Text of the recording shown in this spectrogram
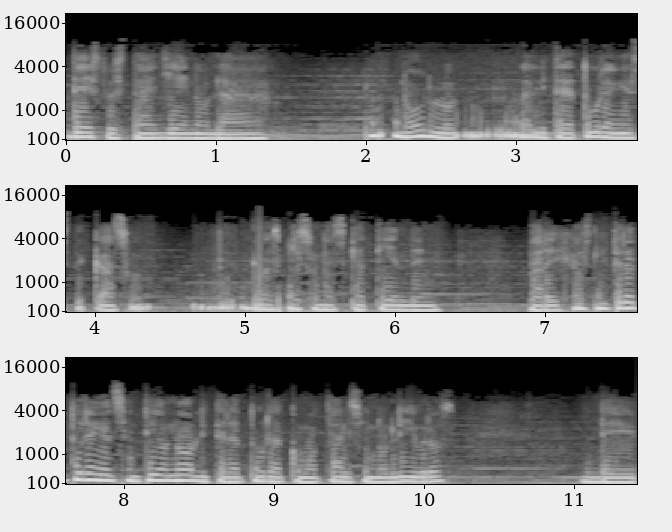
de esto está lleno la, ¿no? la literatura en este caso, las personas que atienden parejas, literatura en el sentido no literatura como tal, sino libros de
